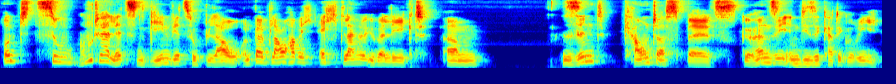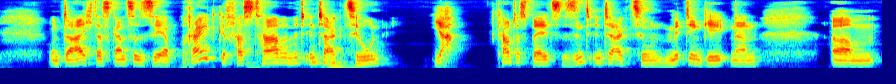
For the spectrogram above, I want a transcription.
Und zu guter Letzt gehen wir zu Blau. Und bei Blau habe ich echt lange überlegt. Ähm, sind Counterspells, gehören sie in diese Kategorie? Und da ich das Ganze sehr breit gefasst habe mit Interaktion, ja. Counterspells sind Interaktion mit den Gegnern. Ähm,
